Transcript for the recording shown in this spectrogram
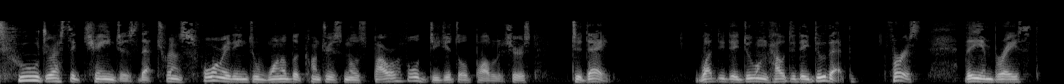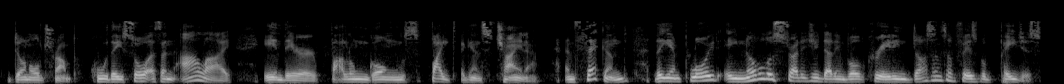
two drastic changes that transform it into one of the country's most powerful digital publishers today. What did they do and how did they do that? First, they embraced Donald Trump, who they saw as an ally in their Falun Gong's fight against China. And second, they employed a novel strategy that involved creating dozens of Facebook pages,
